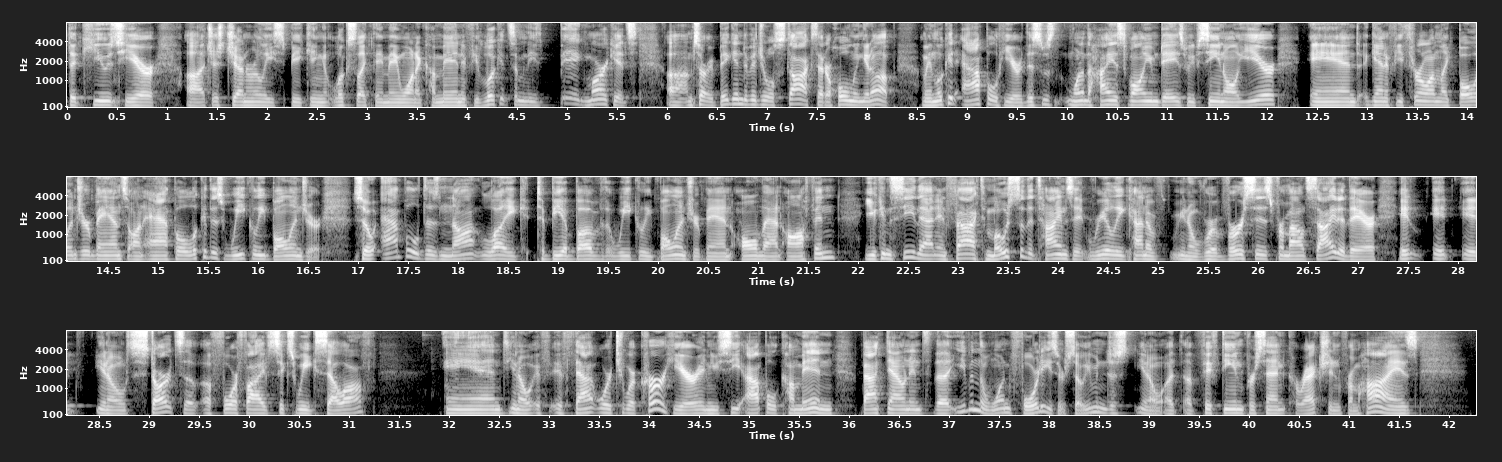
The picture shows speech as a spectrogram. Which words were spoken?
the Qs here, uh, just generally speaking, it looks like they may want to come in. If you look at some of these big markets, uh, I'm sorry, big individual stocks that are holding it up. I mean, look at Apple here. This was one of the highest volume days we've seen all year. And again, if you throw on like Bollinger Bands on Apple, look at this weekly Bollinger. So Apple does not like to be above the weekly Bollinger Band all that often. You can see that, in fact, most of the times it really kind of you know reverses from outside of there. It it it you know starts a, a four, five, six week sell off. And you know, if, if that were to occur here, and you see Apple come in back down into the even the 140s or so, even just you know a, a 15% correction from highs,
